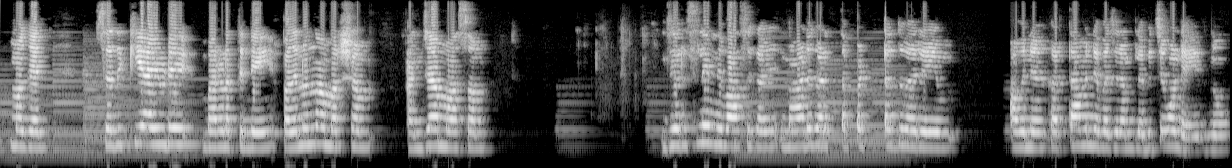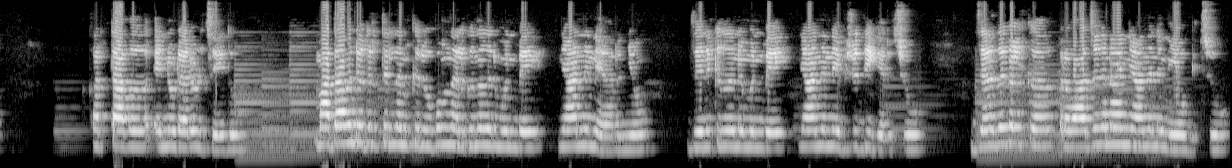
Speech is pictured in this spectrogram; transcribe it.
മകൻ സദിക്കിയായുടെ ഭരണത്തിന്റെ പതിനൊന്നാം വർഷം അഞ്ചാം മാസം ജെറുസലേം നിവാസികൾ നാട് കടത്തപ്പെട്ടതുവരെയും അവന് കർത്താവിന്റെ വചനം ലഭിച്ചുകൊണ്ടേയിരുന്നു. കർത്താവ് എന്നോട് അരുൾ ചെയ്തു. മാതാവിന്റെ ഉദരത്തിൽ നിനക്ക് രൂപം നൽകുന്നതിന് മുൻപേ ഞാൻ നിന്നെ അറിഞ്ഞു. ജനിക്കുന്നതിന് മുൻപേ ഞാൻ നിന്നെ വിശുദ്ധീകരിച്ചു. ജനതകൾക്ക് പ്രവാചകനായി ഞാൻ നിന്നെ നിയോഗിച്ചു.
